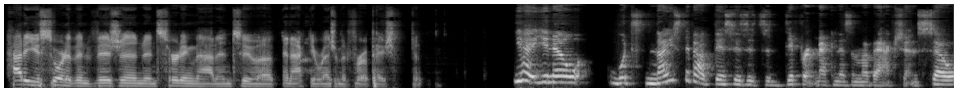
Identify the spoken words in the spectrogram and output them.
How do you sort of envision inserting that into a, an acne regimen for a patient? Yeah, you know, what's nice about this is it's a different mechanism of action. So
